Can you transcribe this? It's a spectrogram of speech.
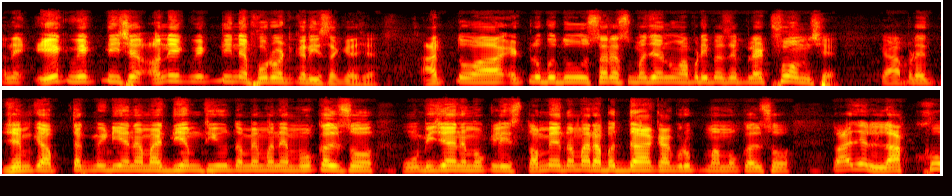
અને એક વ્યક્તિ છે, અનેક વ્યક્તિને ફોરવર્ડ કરી શકે છે. આજ તો આ એટલું બધું સરસ મજાનું આપણી પાસે પ્લેટફોર્મ છે કે આપણે જેમ કે અપતક મીડિયાના માધ્યમથી હું તમે મને મોકલશો, હું બીજાને મોકલીશ, તમે તમારા બધા આખા ગ્રુપમાં મોકલશો. તો આજે લાખો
